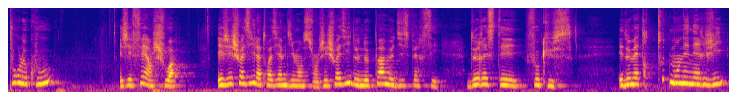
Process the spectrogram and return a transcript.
Pour le coup, j'ai fait un choix. Et j'ai choisi la troisième dimension. J'ai choisi de ne pas me disperser, de rester focus et de mettre toute mon énergie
